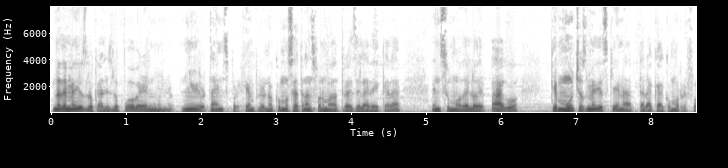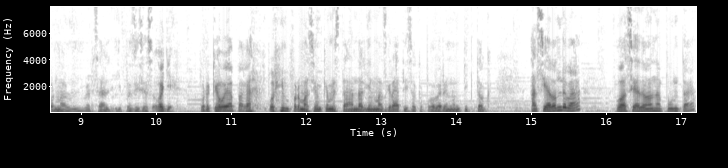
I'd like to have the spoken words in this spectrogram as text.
no de medios locales, lo puedo ver en New York Times, por ejemplo, ¿no? Cómo se ha transformado a través de la década en su modelo de pago, que muchos medios quieren adaptar acá como reforma al universal y pues dices, oye, ¿por qué voy a pagar por información que me está dando alguien más gratis o que puedo ver en un TikTok? ¿Hacia dónde va o hacia dónde apunta?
